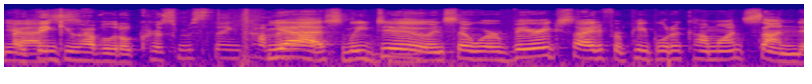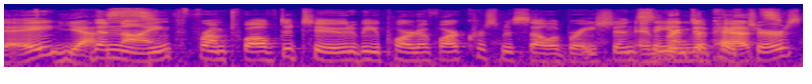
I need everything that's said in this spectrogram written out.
I think you have a little Christmas thing coming Yes, up. we do. And so we're very excited for people to come on Sunday, Yes. the 9th, from 12 to 2 to be a part of our Christmas celebration. And Santa bring the pets. pictures.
